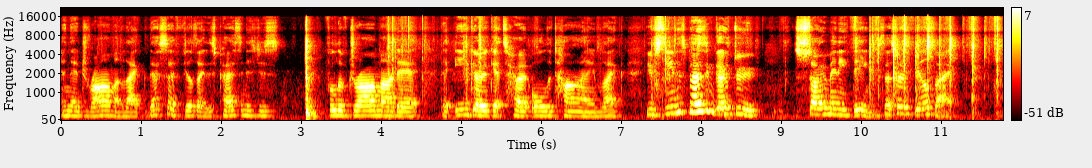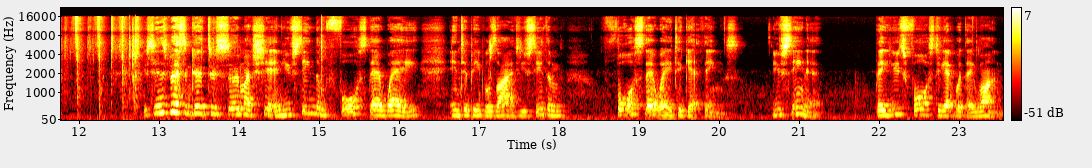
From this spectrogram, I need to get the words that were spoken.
and their drama like that's what it feels like this person is just full of drama their their ego gets hurt all the time like You've seen this person go through so many things. That's what it feels like. You've seen this person go through so much shit and you've seen them force their way into people's lives. You see them force their way to get things. You've seen it. They use force to get what they want.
